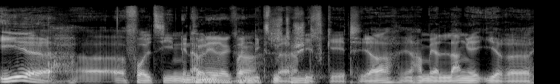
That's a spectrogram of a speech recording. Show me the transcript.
Ehe äh, vollziehen In können, Amerika, wenn nichts mehr stimmt. schief geht. Ja, wir haben ja lange ihre,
